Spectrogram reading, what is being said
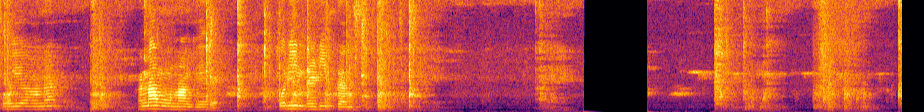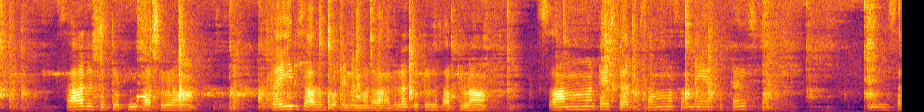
சுவையான கண்ணாமூன்னாங்கீரை பொரியல் ரெடி ஃப்ரெண்ட்ஸ் சாதத்துக்கு தொட்டுன்னு சாப்பிடலாம் தயிர் சாதம் போட்டேன்னாங்களோ அதெல்லாம் தொட்டுன்னு சாப்பிடலாம் செம்ம டேஸ்ட்டாக இருக்குது செம்ம செம்மையாக இருக்குது ஃப்ரெண்ட்ஸ் ச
